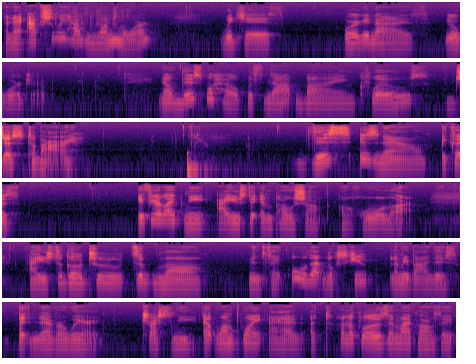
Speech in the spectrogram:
And I actually have one more, which is organize your wardrobe. Now, this will help with not buying clothes just to buy. This is now because if you're like me, I used to impulse shop a whole lot. I used to go to the mall and say, oh, that looks cute. Let me buy this, but never wear it. Trust me, at one point, I had a ton of clothes in my closet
